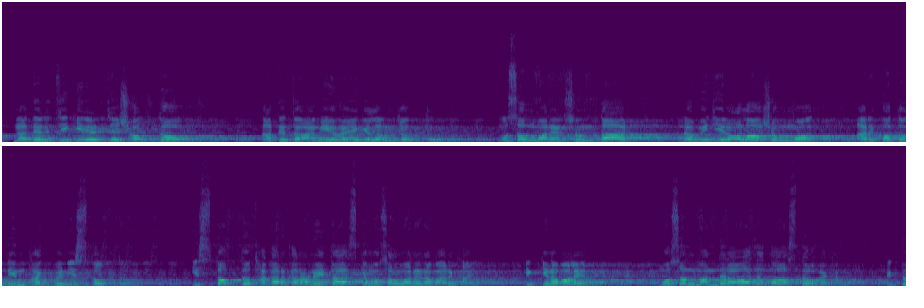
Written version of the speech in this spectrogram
আপনাদের জিকিরের যে শব্দ, তাতে তো আমি হয়ে গেলাম জব্দ। মুসলমানের সন্তান, নবীজির অলস উম্মত, আর কতদিন থাকবেন স্তব্ধ? স্তব্ধ থাকার কারণেই তো আজকে মুসলমানেরা মার খায়। ঠিক কিনা বলেন? মুসলমানদের আওয়াজ এত আসতে হবে কেন? একটু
